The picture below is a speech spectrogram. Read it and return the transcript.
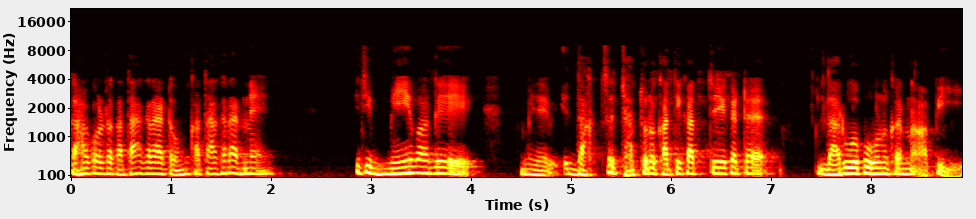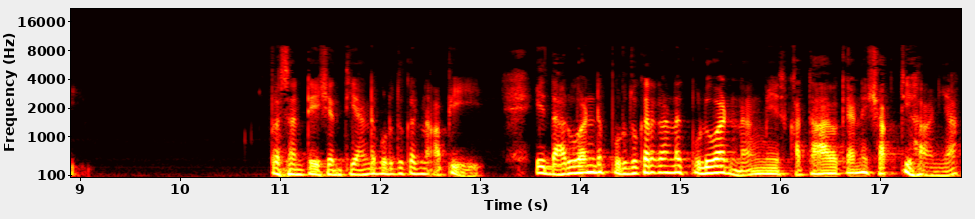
ගහකොළට කතා කරාට උන් කතා කරන්නේ ඉතින් මේ වගේ මේ දක්ෂ චතුර කතිකත්වයකට දරුව පුහුණු කරන අපි ප්‍රසන්ටේෂන් තියන්න පුරුදු කරන අපි ඒ දරුවන්ට පුරුදු කර ගන්නත් පුළුවන් නම් මේ කතාව කියන්නේ ශක්ති හානියක්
